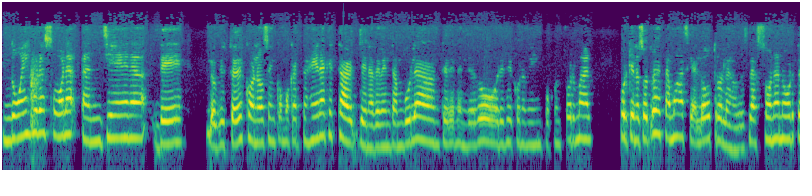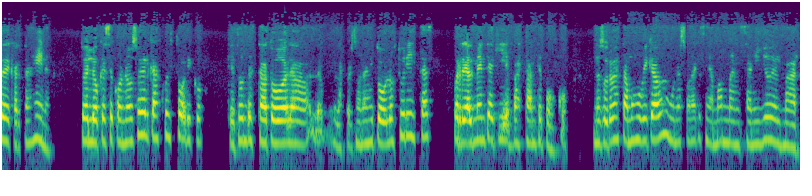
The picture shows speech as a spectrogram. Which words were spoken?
no es una zona tan llena de lo que ustedes conocen como Cartagena, que está llena de venta ambulante, de vendedores, de economía un poco informal, porque nosotros estamos hacia el otro lado, es la zona norte de Cartagena. Entonces, lo que se conoce del casco histórico, que es donde está todas la- la- las personas y todos los turistas, pues realmente aquí es bastante poco. Nosotros estamos ubicados en una zona que se llama Manzanillo del Mar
